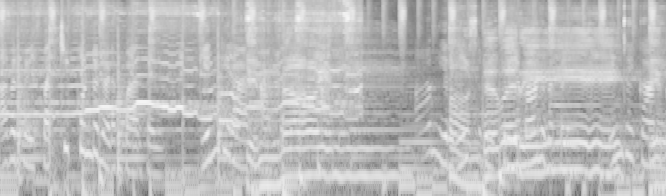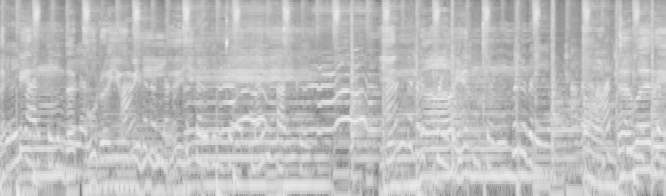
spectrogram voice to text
அவர்கள் பற்றிக்கொண்டு நடப்பார்கள். ஆண்டவர். எனக்கு எந்த குறையும் இல்லையே. ஆண்டவரே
